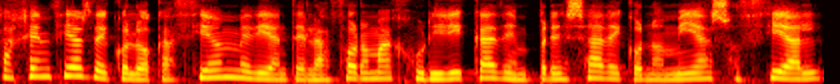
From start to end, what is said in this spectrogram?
agencias de col·locació mediante la forma jurídica d'empresa d'economia social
